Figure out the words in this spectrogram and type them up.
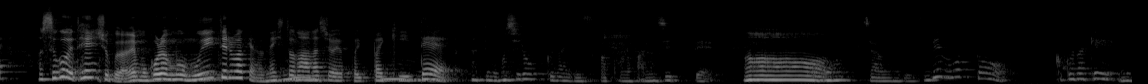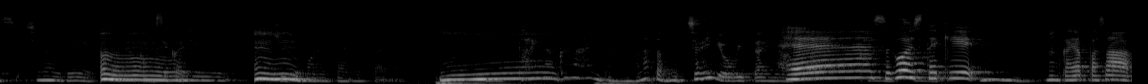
えー、すごい天職だね。もうこれはもう向いてるわけだね。人の話をやっぱいっぱい聞いて、だって面白くないですかこの話って。あ思っちゃうんです。でもっとここだけにししないで、うんうん世界中に聞いてもらいたいみたいな、うんうん。もったいなくためっちゃいいよみたいな、へえすごい素敵。うん。なんかやっぱさ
